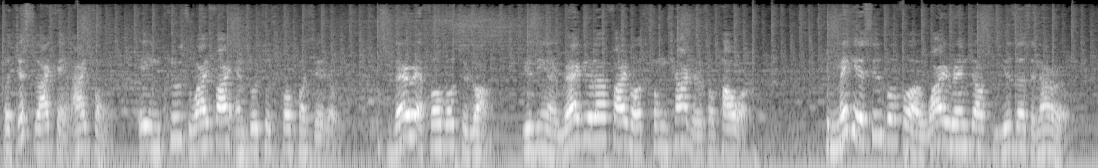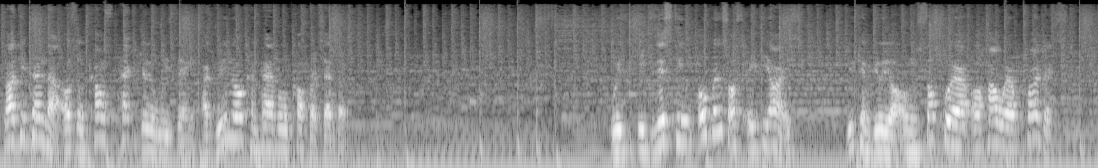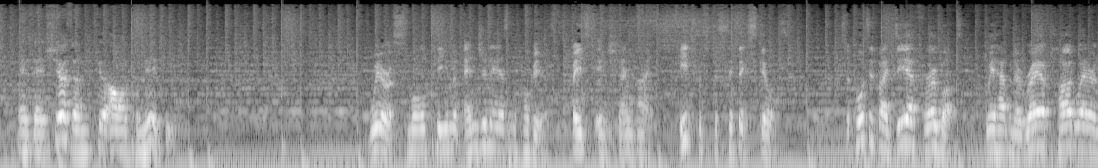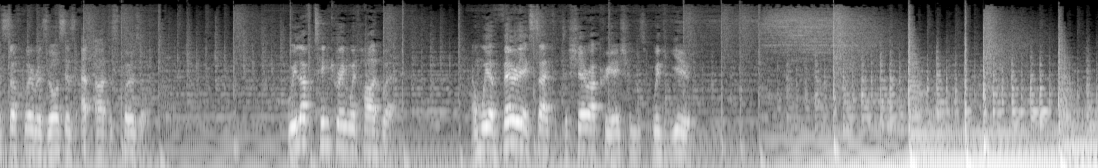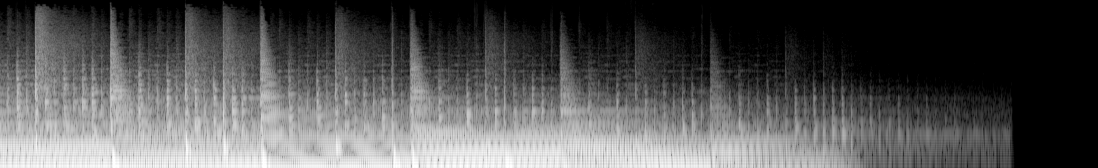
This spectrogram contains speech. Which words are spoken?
But just like an iPhone, it includes Wi-Fi and Bluetooth 4.0. It's very affordable to run, using a regular 5V phone charger for power. To make it suitable for a wide range of user scenarios, Latte Panda also comes packaged with an Arduino compatible coprocessor. With existing open source APIs, you can build your own software or hardware projects and then share them to our community. We are a small team of engineers and hobbyists based in Shanghai, each with specific skills. Supported by DF Robot, we have an array of hardware and software resources at our disposal. We love tinkering with hardware, and we are very excited to share our creations with you.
